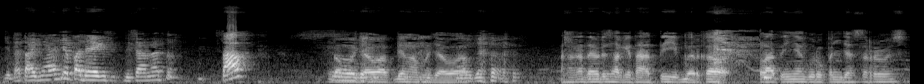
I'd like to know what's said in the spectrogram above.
Kita tanya aja pada yang di sana tuh. Staff? Nggak mau jawab, dia nggak mau jawab. Karena katanya udah sakit hati, Barca pelatihnya guru penjas terus.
